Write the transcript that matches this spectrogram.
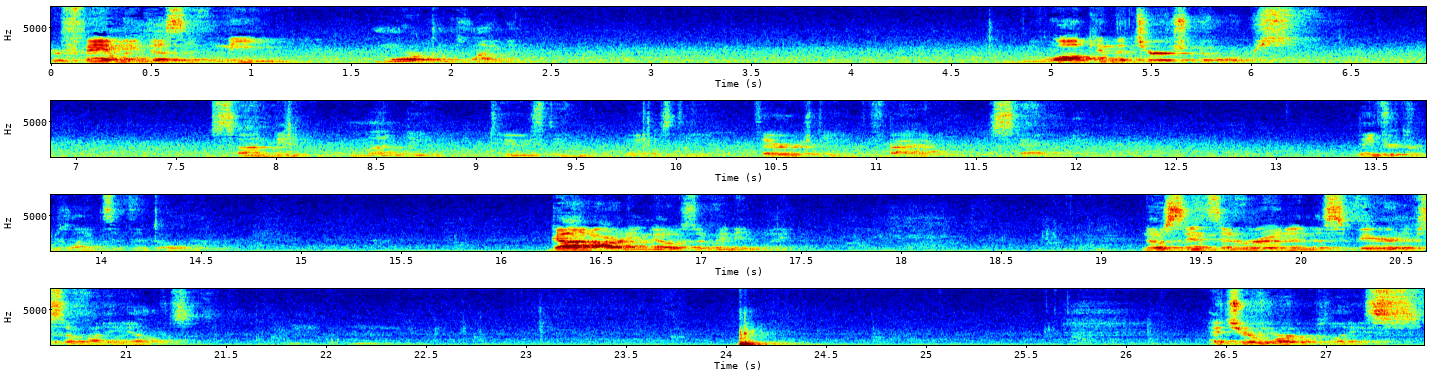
Your family doesn't need more complaining. You walk in the church doors Sunday, Monday, Tuesday, Wednesday, Thursday, Friday, Saturday. Leave your complaints at the door. God already knows them anyway. No sense in ruining the spirit of somebody else. At your workplace,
